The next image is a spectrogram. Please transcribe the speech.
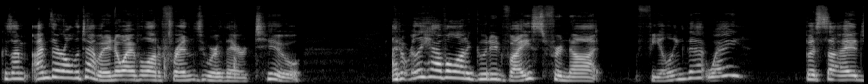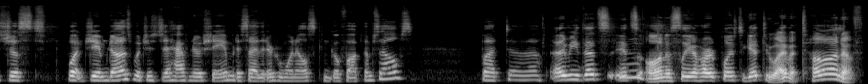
Cuz I'm I'm there all the time and I know I have a lot of friends who are there too. I don't really have a lot of good advice for not feeling that way besides just what Jim does, which is to have no shame and decide that everyone else can go fuck themselves. But uh I mean, that's it's honestly a hard place to get to. I have a ton of,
